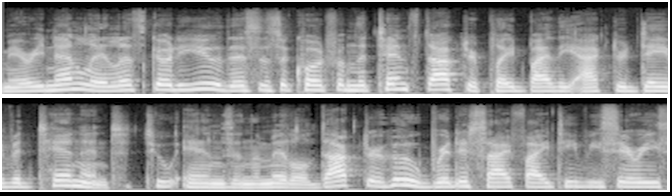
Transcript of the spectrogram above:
Mary Nunaley, let's go to you. This is a quote from the 10th Doctor, played by the actor David Tennant. Two N's in the middle. Doctor Who, British sci fi TV series,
